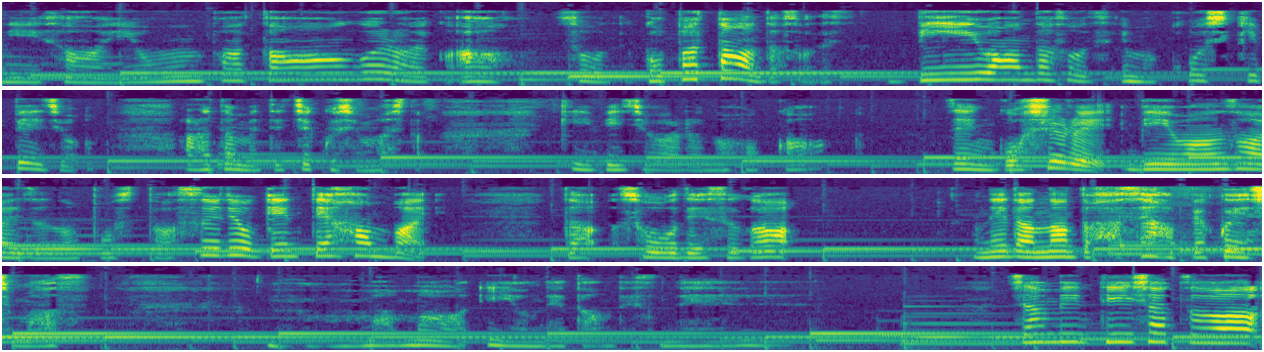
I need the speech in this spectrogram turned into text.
2、3、4パターンぐらいか、あ、そう、5パターンだそうです。B1 だそうです。今、公式ページを改めてチェックしました。キービジュアルのほか、全5種類 B1 サイズのポスター、数量限定販売だそうですが、お値段なんと8800円します。うん、まあまあ、いいお値段ですね。ちなみに T シャツは、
